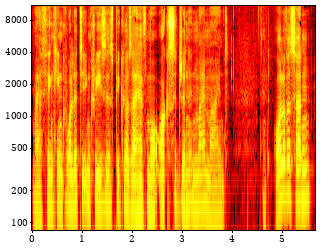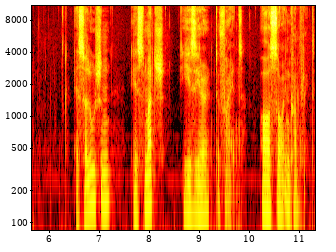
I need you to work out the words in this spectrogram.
My thinking quality increases because I have more oxygen in my mind. And all of a sudden, a solution is much easier to find, also in conflict.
